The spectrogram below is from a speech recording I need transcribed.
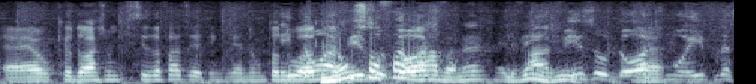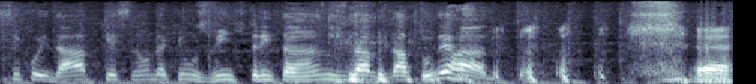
É o que o Dortmund precisa fazer, tem que vender um todo então, ano. Não só falava, né? Ele vendia. Avisa o Dortmund é. aí para se cuidar, porque senão daqui uns 20, 30 anos dá, dá tudo errado. É.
